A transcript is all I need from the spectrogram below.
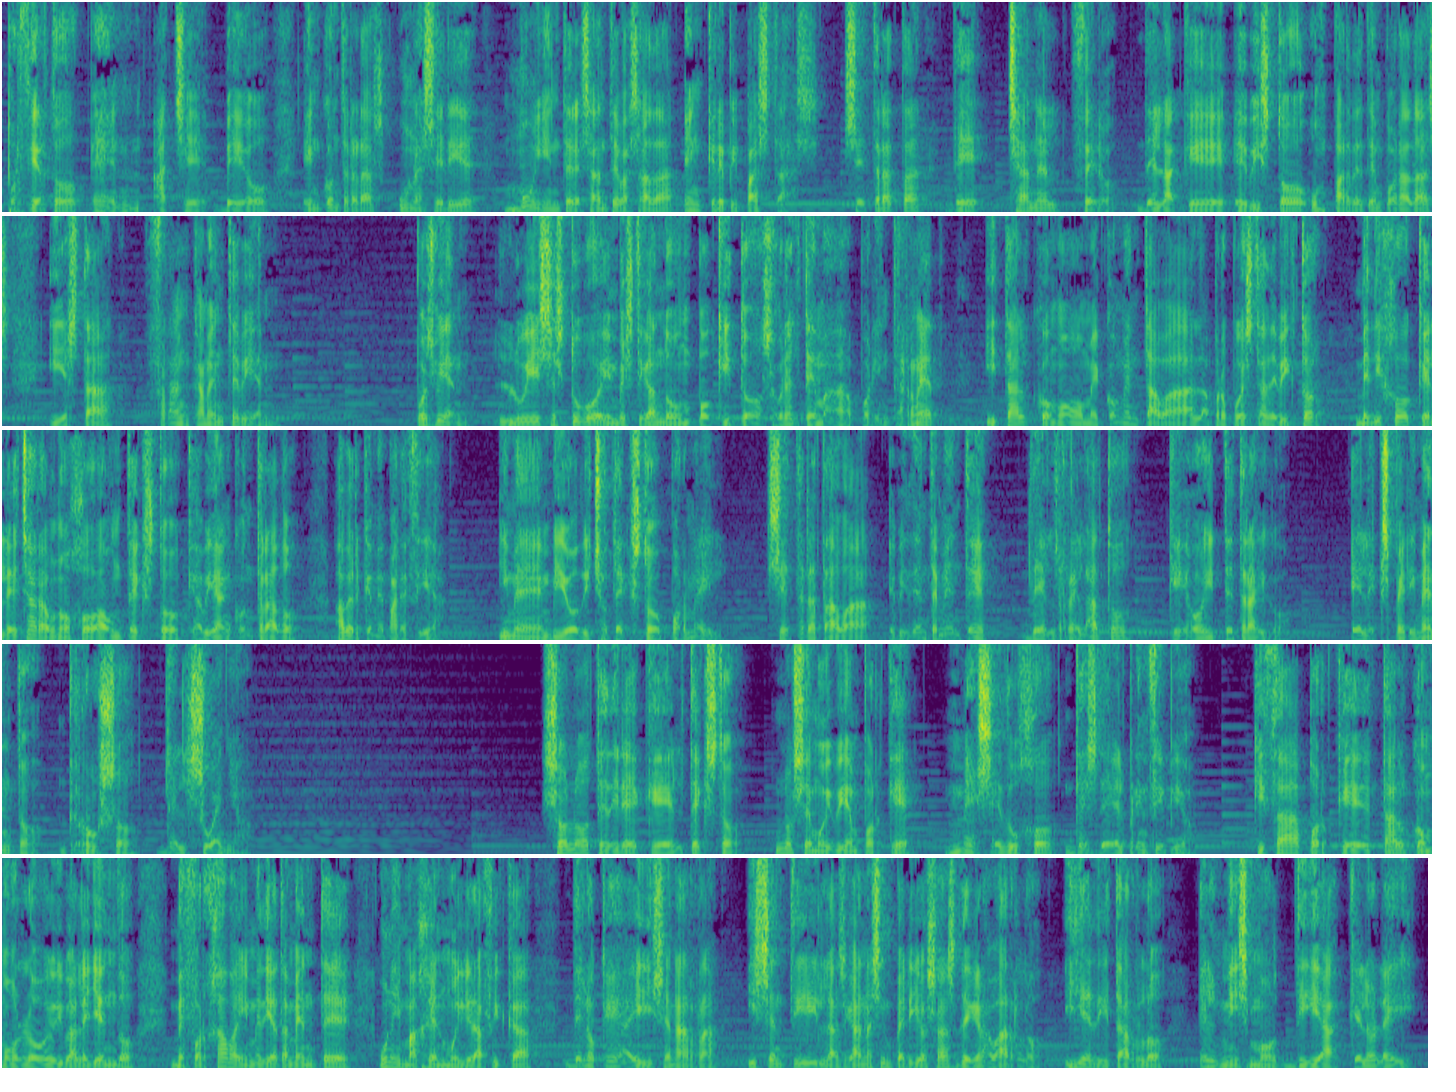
Por cierto, en HBO encontrarás una serie muy interesante basada en creepypastas. Se trata de Channel Zero, de la que he visto un par de temporadas y está francamente bien. Pues bien, Luis estuvo investigando un poquito sobre el tema por internet y tal como me comentaba la propuesta de Víctor, me dijo que le echara un ojo a un texto que había encontrado a ver qué me parecía. Y me envió dicho texto por mail. Se trataba, evidentemente, del relato que hoy te traigo, el experimento ruso del sueño. Solo te diré que el texto, no sé muy bien por qué, me sedujo desde el principio. Quizá porque tal como lo iba leyendo me forjaba inmediatamente una imagen muy gráfica de lo que ahí se narra y sentí las ganas imperiosas de grabarlo y editarlo el mismo día que lo leí.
